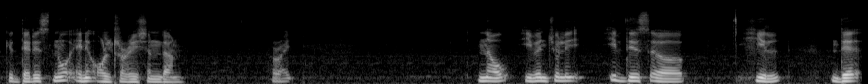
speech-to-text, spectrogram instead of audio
okay, there is no any alteration done right? Now eventually if this uh, hill the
